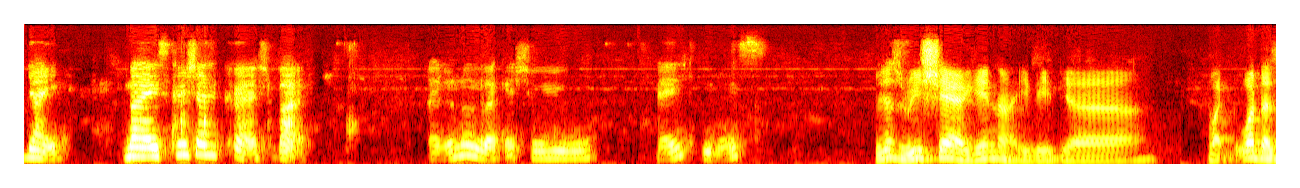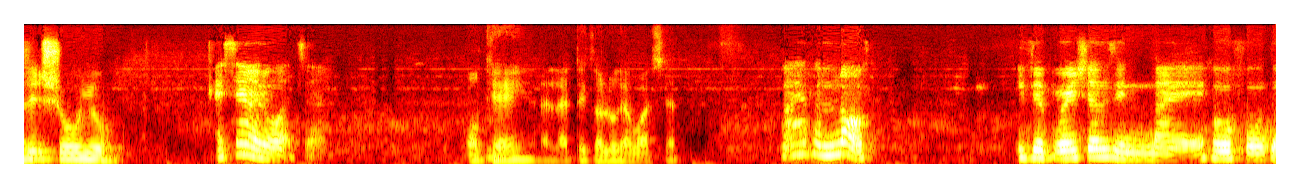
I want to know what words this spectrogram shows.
Yeah, it- my screenshot crashed, but I don't know if I can show you. Hey, this. You just reshare again. Uh, if it, uh, what, what does it show you? I sent on WhatsApp. Okay, let's take a look at WhatsApp. I have a lot of evaporations in my whole folder.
